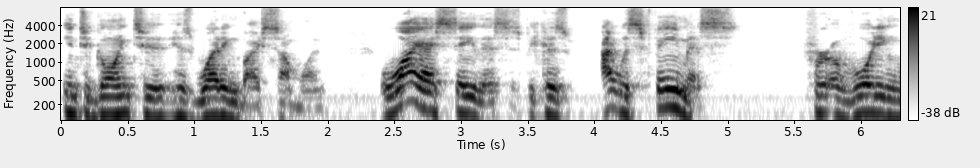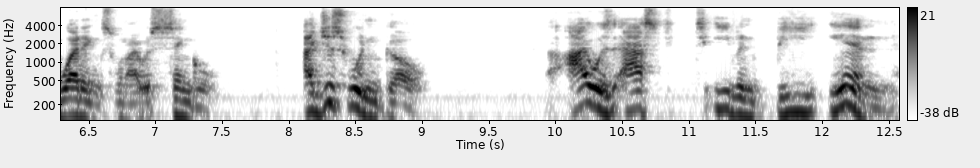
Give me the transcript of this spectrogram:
into going to his wedding by someone. Why I say this is because I was famous for avoiding weddings when I was single. I just wouldn't go. I was asked to even be in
